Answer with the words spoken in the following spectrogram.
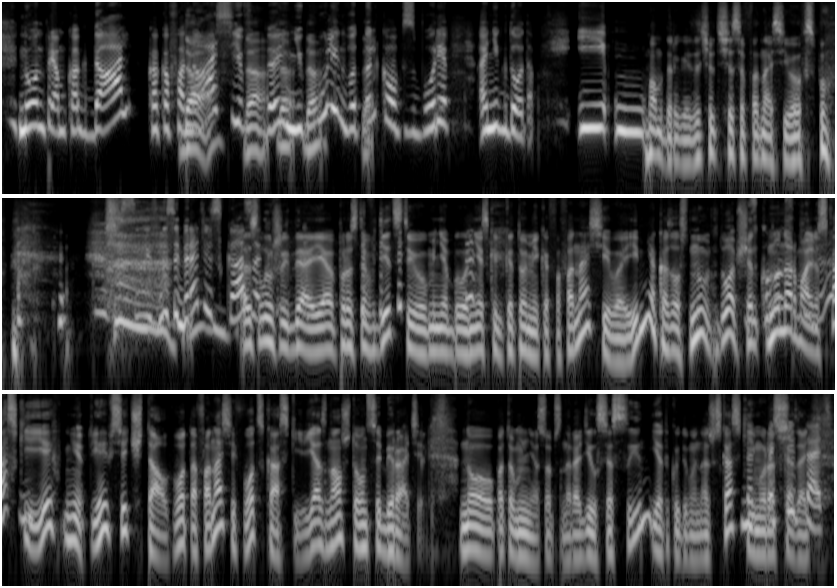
Но он прям как Даль, как Афанасьев, да, да, и да, да, Никулин, вот да. только в сборе анекдотов. И Мама дорогая, зачем ты сейчас Афанасьева вспомнил? ну, собиратель А, сказок. Слушай, да, я просто в детстве, у меня было несколько томиков Афанасьева, и мне казалось, ну, ну, вообще, ну, нормально, да? сказки, я их, нет, я их все читал. Вот Афанасьев, вот сказки. Я знал, что он собиратель. Но потом у меня, собственно, родился сын, я такой думаю, надо же сказки Надо ему рассказать. почитать.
